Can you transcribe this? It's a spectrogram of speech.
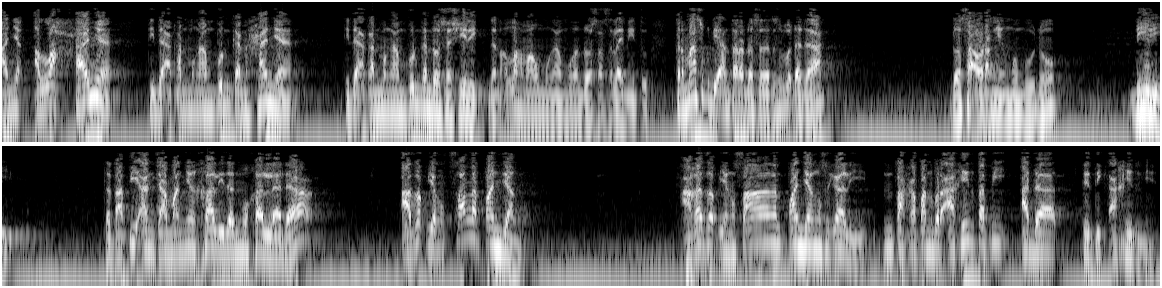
Hanya Allah hanya tidak akan mengampunkan hanya tidak akan mengampunkan dosa syirik dan Allah mau mengampunkan dosa selain itu. Termasuk di antara dosa tersebut adalah dosa orang yang membunuh diri. Tetapi ancamannya khalidan mukhallada azab yang sangat panjang Azab yang sangat panjang sekali. Entah kapan berakhir tapi ada titik akhirnya.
